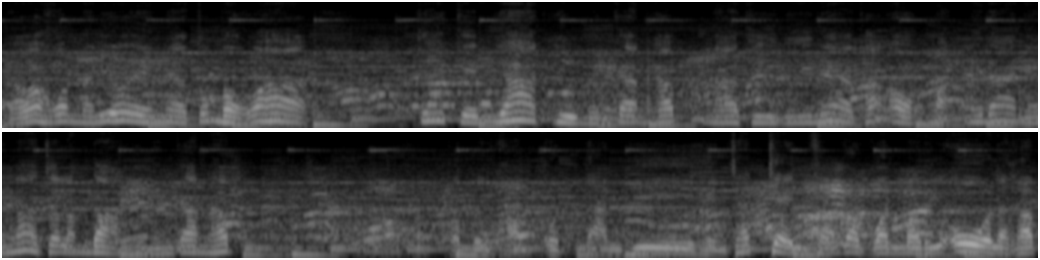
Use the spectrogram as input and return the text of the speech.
แต่ว่าคนมาริโอเองเนี่ยต้องบอกว่าแก้เกมยากอยู่เหมือนกันครับ นาทีนี้เนี่ยถ้าออกหมัดไม่ได้เนี่ยน่าจะลำบากอยู่เหมือนกันครับก็เป็นความกดดันที่เห็นชัดเจนสำหรับวันมาริโอแหละครับ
